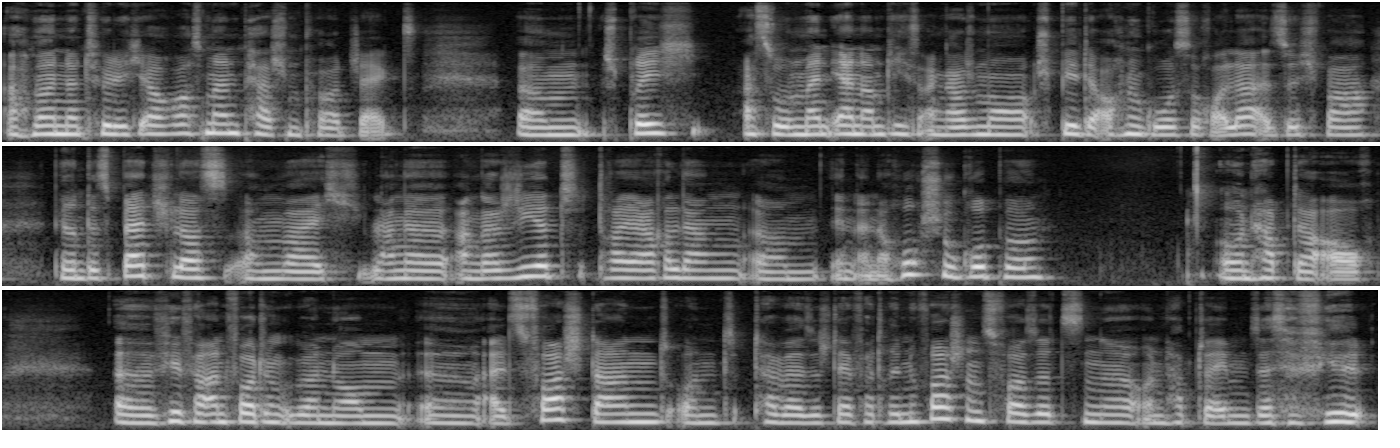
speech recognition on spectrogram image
aber natürlich auch aus meinen Passion Projects. Ähm, sprich, achso, mein ehrenamtliches Engagement spielte auch eine große Rolle. Also ich war während des Bachelors, ähm, war ich lange engagiert, drei Jahre lang ähm, in einer Hochschulgruppe und habe da auch viel Verantwortung übernommen äh, als Vorstand und teilweise stellvertretende Vorstandsvorsitzende und habe da eben sehr, sehr viel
